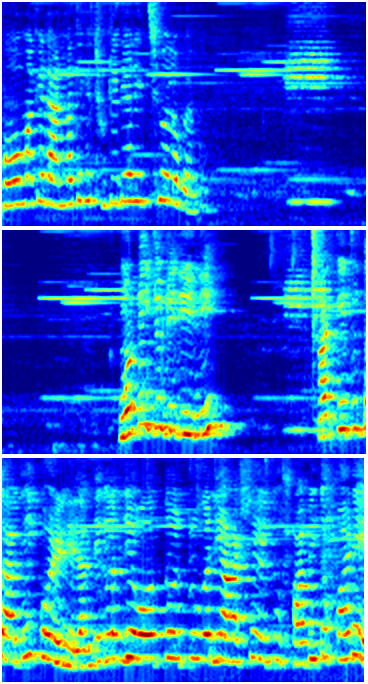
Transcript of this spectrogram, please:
বৌমাকে রান্না থেকে ছুটি দেওয়ার ইচ্ছে হলো কেন? মোটেই ছুটি দিইনি। আজকে একটু তাড়াতাড়ি করে নিলাম। দেখলাম যে ও তো একটুখানি আসে একটু সবই তো করে।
